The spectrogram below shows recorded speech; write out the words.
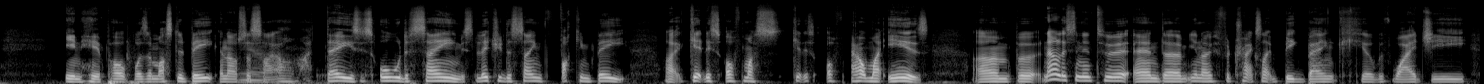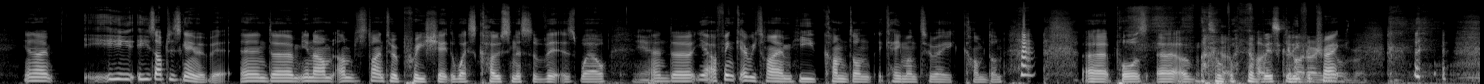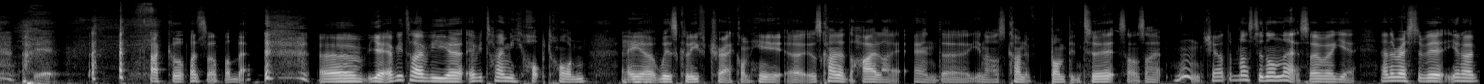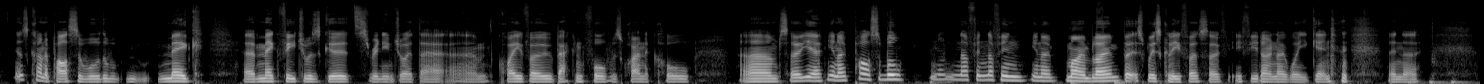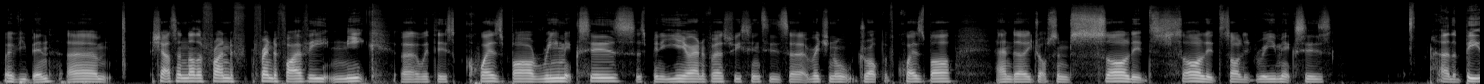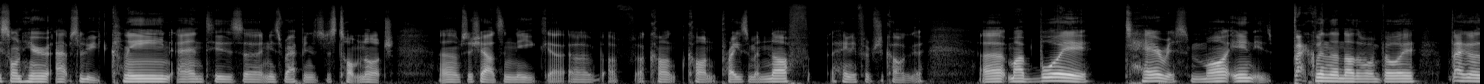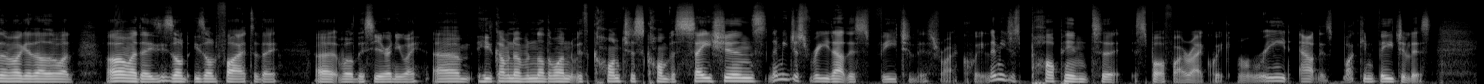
in hip hop was a mustard beat. And I was just like oh my days it's all the same. It's literally the same fucking beat. Like get this off my get this off out my ears. Um but now listening to it and um you know for tracks like Big Bank uh, with YG you know he he's upped his game a bit and um you know I'm I'm starting to appreciate the west coastness of it as well Yeah. and uh, yeah, I think every time he come on, came onto a come on, uh, pause, uh, a, a Fuck's Wiz Khalifa track. Shit. I caught myself on that. Um, yeah, every time he, uh, every time he hopped on a uh, Mhm. Wiz Khalifa track on here, uh, it was kind of the highlight, and uh, you know, I was kind of bumping to it, so I was like, hmm, shout out to Mustard on that. So uh, yeah, and the rest of it, you know, it was kind of passable. The Meg, uh, Meg feature was good. Really enjoyed that. Um, Quavo back and forth was kind of cool. Um, so yeah, you know, passable. No, nothing, nothing, you know, mind blowing. But it's Wiz Khalifa, so if, if you don't know where you're getting, then uh, where have you been? Um, shout out to another friend, friend of 5e, Neek, uh, with his Quezbar remixes. It's been a year anniversary since his uh, original drop of Quezbar, and uh, he dropped some solid, solid, solid remixes. Uh, the beats on here are absolutely clean, and his uh, and his rapping is just top notch. Um, so shout out to Neek. Uh, I, I can't can't praise him enough. Hailing from Chicago. My boy Terrace Martin is back with another one, boy. Back with fucking another one. Oh my days, he's on he's on fire today. Uh, well, this year anyway. Um, he's coming up another one with conscious conversations. Let me just read out this feature list right quick. Let me just pop into Spotify right quick. and Read out this fucking feature list.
